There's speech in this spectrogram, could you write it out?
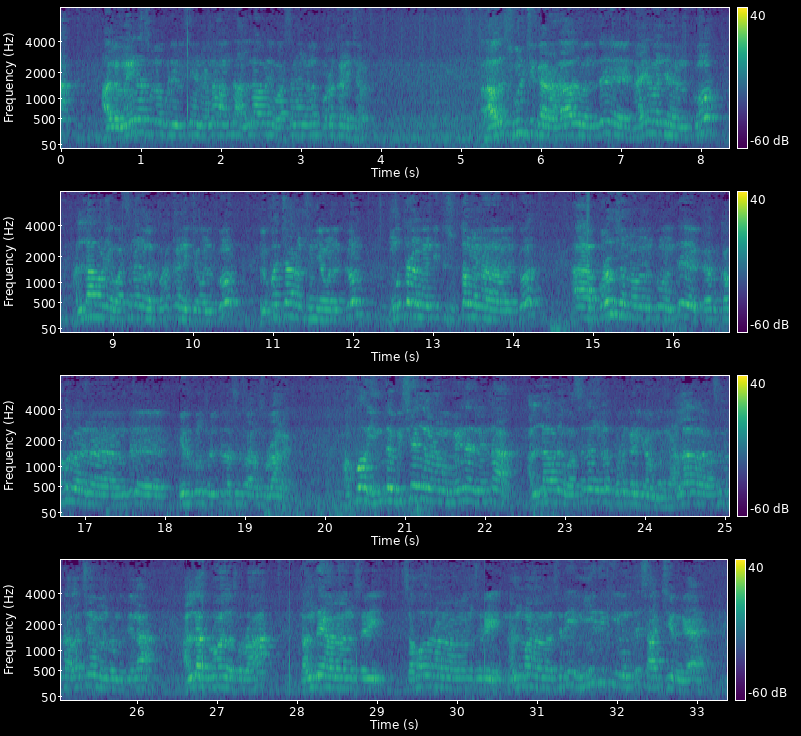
அதுல மெயினா சொல்லக்கூடிய விஷயம் என்னன்னா வந்து அல்லாவுடைய வசனங்களை புறக்கணிச்சவன். அதாவது சூழ்ச்சிக்காரன் அதாவது வந்து நயவஞ்சகனுக்கும் அல்லாவுடைய வசனங்களை புறக்கணித்தவனுக்கும் விபச்சாரம் செஞ்சவனுக்கும் மூத்திரம் வெஞ்சிட்டு சுத்தம் பண்ணாதவனுக்கும் புறம் சொன்னவனுக்கும் வந்து கபூர் வேதனை வந்து இருக்கும்னு சொல்லிட்டு ரசூலுல்லாஹி சொல்றாங்க. அப்போ இந்த விஷயங்களை நம்ம மெயின் அதில் என்ன அல்லாவோட வசனங்களை புறக்கணிக்காம பாருங்க. அல்லா வசனத்தை அலட்சியம் பண்ற பத்தியெல்லாம் அல்லா குர்ஆன்ல சொல்றான் தந்தை ஆனாலும் சரி சகோதரன் ஆனாலும் சரி நண்பன் ஆனாலும் சரி நீதிக்கு வந்து சாட்சி இருங்க.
